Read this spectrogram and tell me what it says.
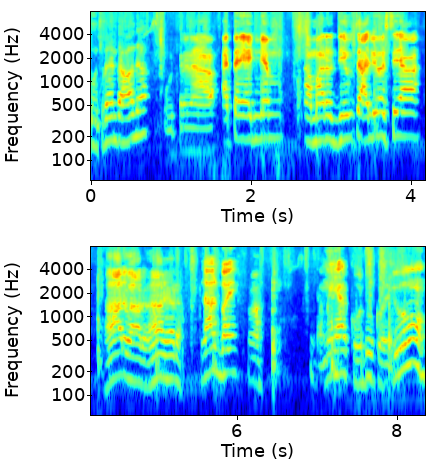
ઉતરાયણ તો અત્યારે એમને એમ અમારો જીવ ચાલ્યો હશે આ. હાર હારું હા હેડો. લાલભાઈ હા. તમે યાર ખોટું કર્યું?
